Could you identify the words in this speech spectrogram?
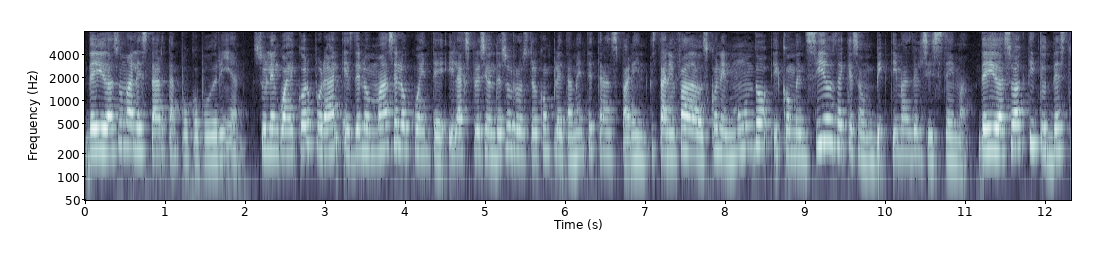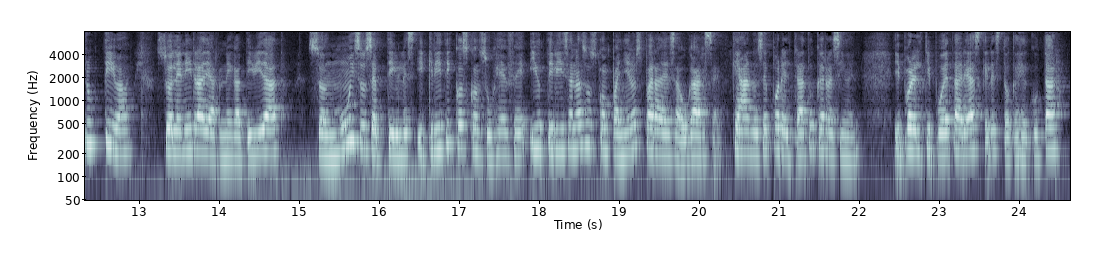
Debido a su malestar tampoco podrían. Su lenguaje corporal es de lo más elocuente y la expresión de su rostro completamente transparente. Están enfadados con el mundo y convencidos de que son víctimas del sistema. Debido a su actitud destructiva, suelen irradiar negatividad, son muy susceptibles y críticos con su jefe y utilizan a sus compañeros para desahogarse, quejándose por el trato que reciben y por el tipo de tareas que les toca ejecutar.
